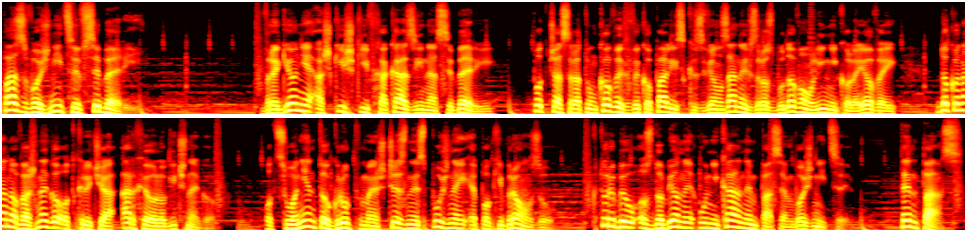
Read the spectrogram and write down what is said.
Pas woźnicy w Syberii w regionie Aszkiszki w Hakazji na Syberii, podczas ratunkowych wykopalisk związanych z rozbudową linii kolejowej, dokonano ważnego odkrycia archeologicznego. Odsłonięto grób mężczyzny z późnej epoki brązu, który był ozdobiony unikalnym pasem woźnicy. Ten pas,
